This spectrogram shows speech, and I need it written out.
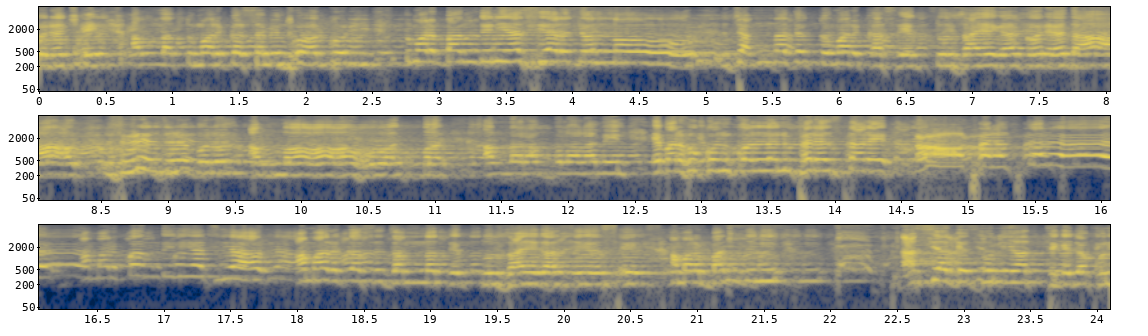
করেছে। আল্লাহ তোমার কাছে আমি দোয়া করি, তোমার বান্দিনী আসিয়ার জন্য জান্নাতে তোমার কাছে একটু জায়গা করে দাও। বলুন, আল্লাহ রাব্বুল আলামিন এবার হুকুম করলেন, ফেরেশতারে, ও ফেরেশতারে, আমার বান্দিনী আসিয়া, আমার কাছে জান্নাতে একটু জায়গা চেয়েছে। আমার বান্দিনী আসিয়াকে দুনিয়ার থেকে যখন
